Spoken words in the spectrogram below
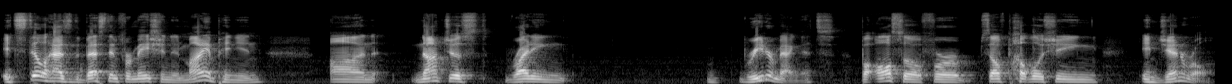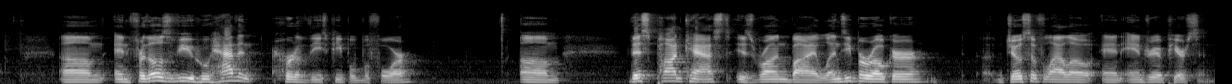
it still has the best information in my opinion on not just writing reader magnets, but also for self-publishing in general. Um, and for those of you who haven't heard of these people before, um, this podcast is run by Lindsay Buroker, Joseph Lallo, and Andrea Pearson.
